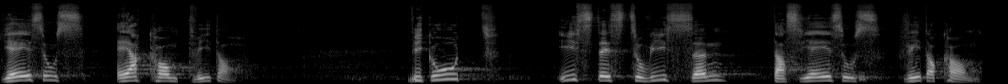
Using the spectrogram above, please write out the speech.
Jesus, er kommt wieder. Wie gut ist es zu wissen, dass Jesus wiederkommt.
